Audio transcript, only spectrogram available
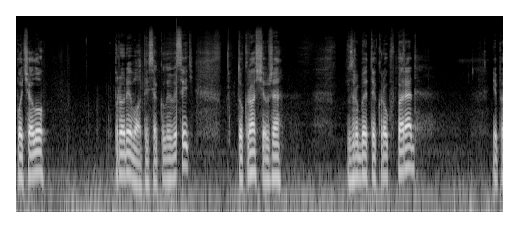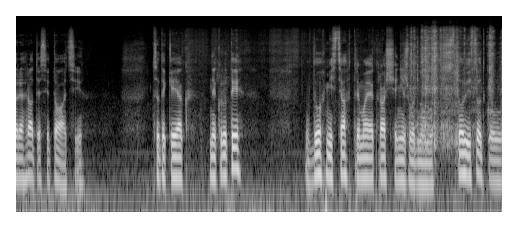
почало прориватися. Коли висить, то краще вже зробити крок вперед і переграти ситуацію. Це таке, як не крути, в двох місцях тримає краще, ніж в одному. 100%.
